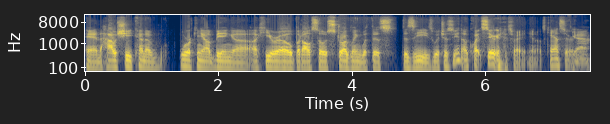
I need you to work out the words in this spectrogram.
and how she kind of working out being a, a hero, but also struggling with this disease, which is, you know, quite serious, right? You know, it's cancer. yeah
